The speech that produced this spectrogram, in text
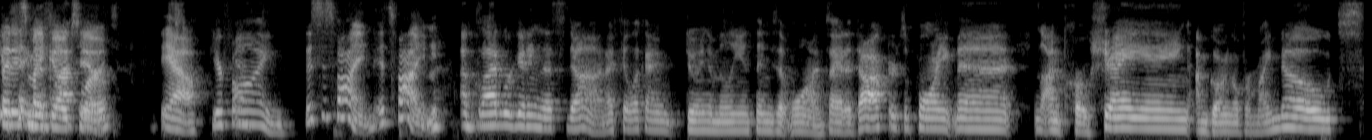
That is my go-to. Yeah, you're fine. This is fine. It's fine. I'm glad we're getting this done. I feel like I'm doing a million things at once. I had a doctor's appointment. I'm crocheting. I'm going over my notes.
